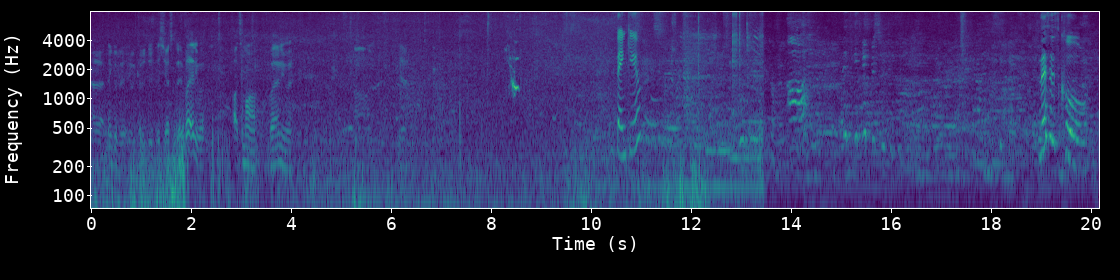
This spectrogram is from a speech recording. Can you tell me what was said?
Now that I think of it, we could have did this yesterday. But anyway, Oh, tomorrow. But anyway. Thank you. this is cool.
